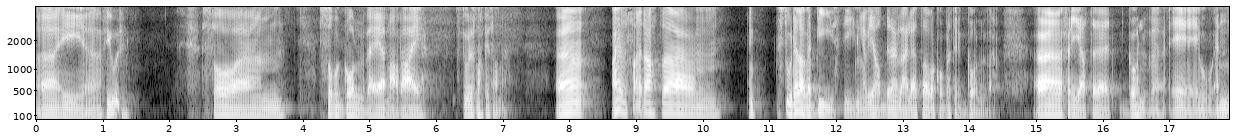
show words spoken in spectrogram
uh, i uh, fjor, så, um, så var gulvet en av de store snakkisene. Uh, og jeg vil si det at um, en stor del av verdistigninga vi hadde i den leiligheten, var kobla til gulvet. Uh, fordi at det, gulvet er jo en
